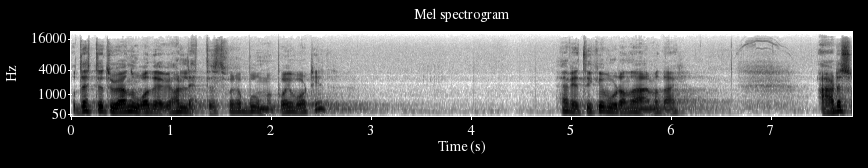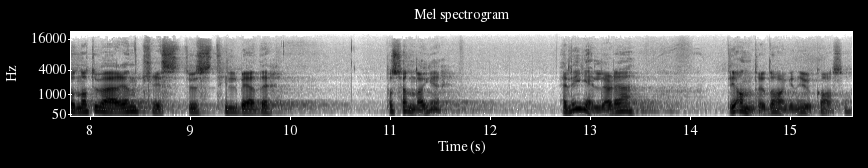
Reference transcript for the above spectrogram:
Og Dette tror jeg er noe av det vi har lettest for å bomme på i vår tid. Jeg vet ikke hvordan det er med deg. Er det sånn at du er en Kristus-tilbeder på søndager? Eller gjelder det de andre dagene i uka også?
